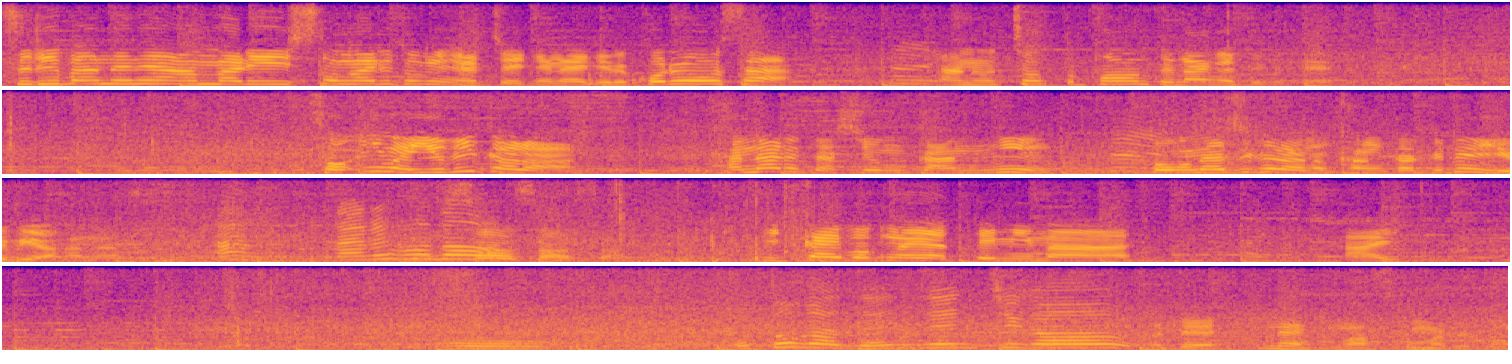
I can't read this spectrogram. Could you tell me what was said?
釣り場でねあんまり人がいる時にやっちゃいけないけどこれをさ、あのちょっとポンって投げてみて。そう今指から離れた瞬間に、と同じぐらいの感覚で指を離す。あなるほど。そうそうそう。一回僕がやってみます。はい。お音が全然違う。でねまあそこまで飛ん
